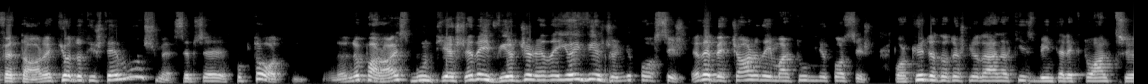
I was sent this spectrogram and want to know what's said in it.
fetare, kjo do të ishte e mundshme, sepse kuptohet, në, në parajsë mund të jesh edhe i virgjër edhe jo i virgjër njëkohësisht, edhe beqar edhe i martuar njëkohësisht. Por kjo do të thotë është një anarkizëm intelektual që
